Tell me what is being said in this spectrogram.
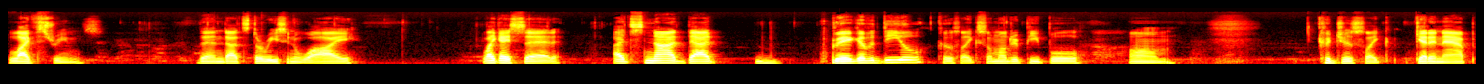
live streams? Then that's the reason why like i said it's not that big of a deal because like some other people um could just like get an app.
